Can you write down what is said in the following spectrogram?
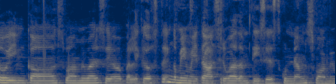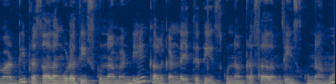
సో ఇంకా స్వామివారి సేవ పల్లకి వస్తే ఇంకా మేమైతే ఆశీర్వాదం తీసేసుకున్నాం స్వామివారిది. ప్రసాదం కూడా తీసుకున్నామండి. కలకండ అయితే తీసుకున్నాం ప్రసాదం తీసుకున్నాము.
